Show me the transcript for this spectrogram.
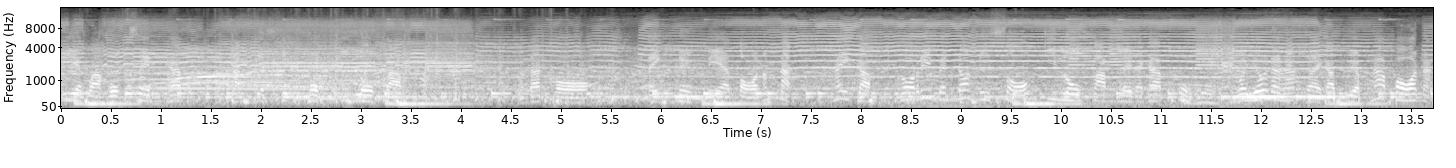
เรียกว่า6เซนครับหนัก76กิโลกรัมทาง ด้านของเต็งหนึ่งเนี่ยต่อน้ำหนักให้กับคอรี่เบนดอนนี่2กิโลกรัมเลยนะครับ โอ้โหถือว่าเยอะนะฮะใช่ครับเกือบ 5 ปอนด์อะ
